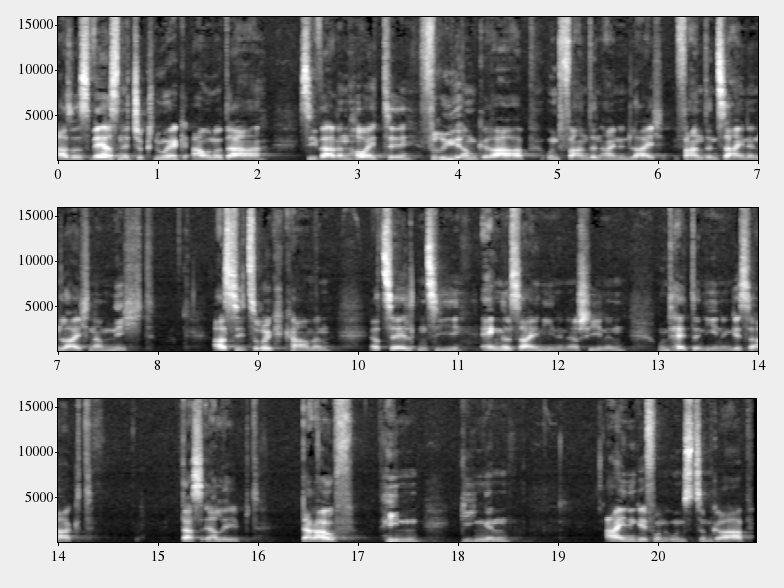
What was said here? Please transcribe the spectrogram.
Also es wäre es nicht schon genug, auch noch da. Sie waren heute früh am Grab und fanden, Leich, fanden seinen Leichnam nicht. Als sie zurückkamen, erzählten sie, Engel seien ihnen erschienen und hätten ihnen gesagt, das erlebt. Daraufhin gingen einige von uns zum Grab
